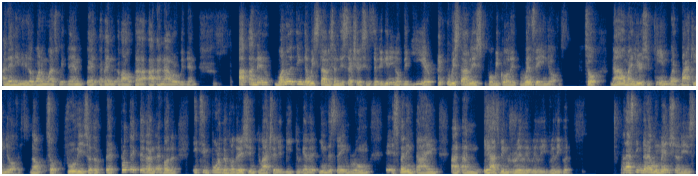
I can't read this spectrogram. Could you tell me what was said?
and then individual one-on-ones with them, uh, about uh, an hour with them. Uh, and then one of the things that we established, and this actually since the beginning of the year, we established what we call it Wednesday in the office. So now my leadership team, we're back in the office now, so fully sort of uh, protected. And uh, but it's important for the leadership to actually be together in the same room, uh, spending time, and and it has been really, really, really good. Last thing that I will mention is.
